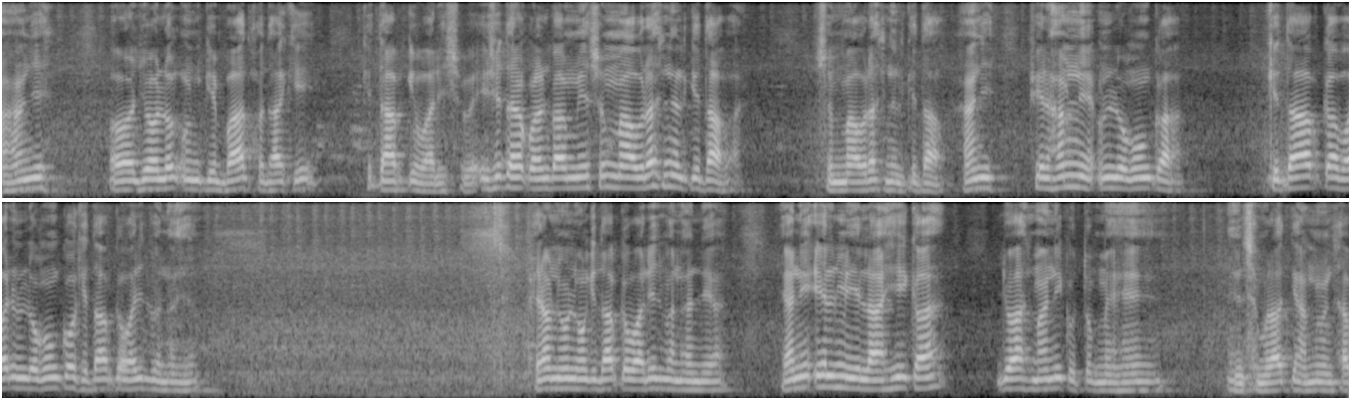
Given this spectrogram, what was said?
ہاں جی اور جو لوگ ان کے بعد خدا کی کتاب کے وارث ہوئے۔ اسی طرح قرآن پاک میں سما اورس نل کتاب ہے سما اورس نل کتاب ہاں جی پھر ہم نے ان لوگوں کا کتاب کا ان لوگوں کو کتاب کا وارث بنایا۔ پھر ہم نے ان لوگوں کو کتاب کا وارث بنا دیا یعنی علم الہی کا جو آسمانی کتب میں ہے۔ یعنی سمرات کے ہم نے ان سب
